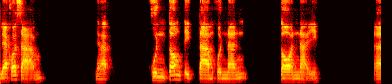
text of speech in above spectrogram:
และข้อสามนะครับ คุณต้องติดตามคนนั้นตอนไหน อ่า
